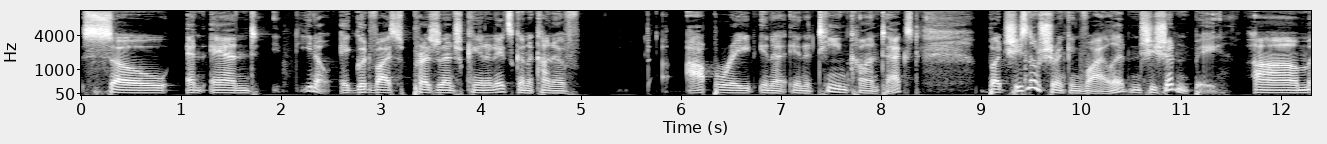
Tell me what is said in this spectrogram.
so and and you know, a good vice presidential candidate's going to kind of operate in a in a team context but she's no shrinking violet, and she shouldn't be. Um,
